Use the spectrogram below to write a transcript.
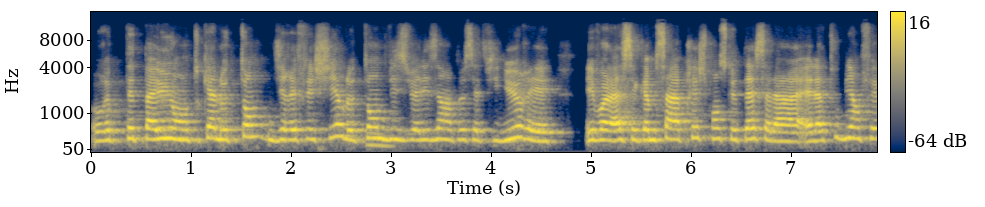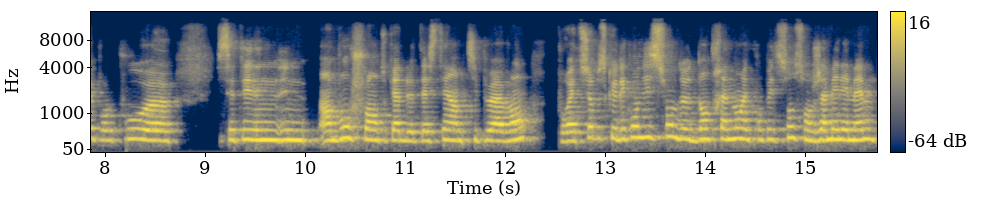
aurait peut-être pas eu en tout cas le temps d'y réfléchir, le temps de visualiser un peu cette figure et, et voilà, c'est comme ça. Après, je pense que Tess, elle a, elle a tout bien fait pour le coup. Euh, c'était un bon choix, en tout cas, de le tester un petit peu avant pour être sûr, parce que les conditions d'entraînement et de compétition sont jamais les mêmes.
